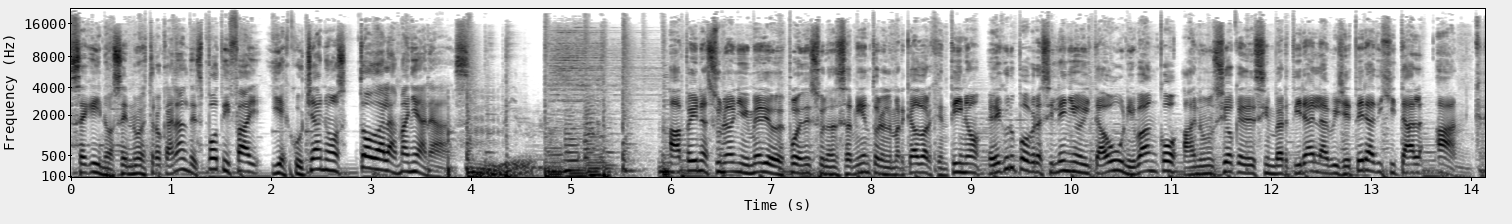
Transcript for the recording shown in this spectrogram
Seguinos en nuestro canal de Spotify y escuchanos todas las mañanas. Apenas un año y medio después de su lanzamiento en el mercado argentino, el grupo brasileño Itaú Unibanco anunció que desinvertirá en la billetera digital ANC.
